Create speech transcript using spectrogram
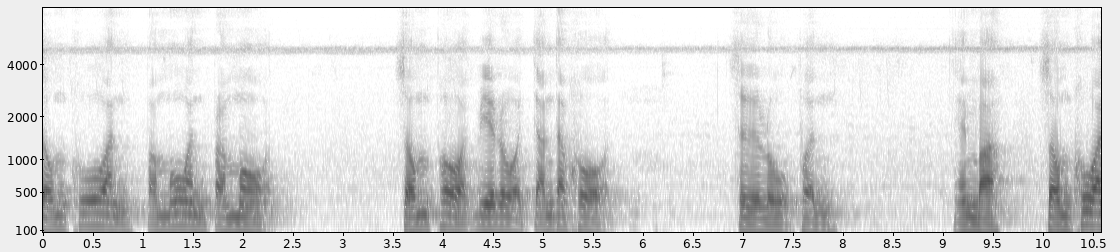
สมควร ประมวลประโมท สมโพธวิโรธจันทโคตซื้อลูกเพิ่นเห็นบ่สมควร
